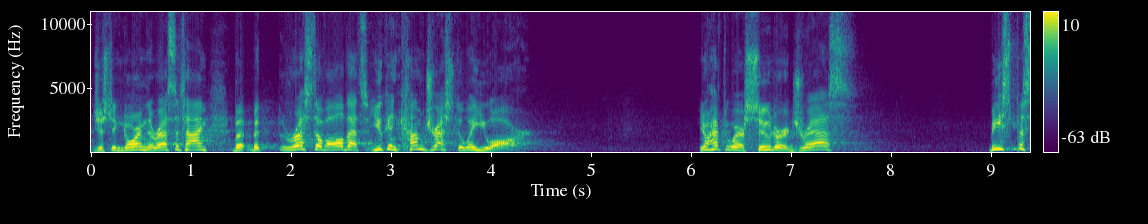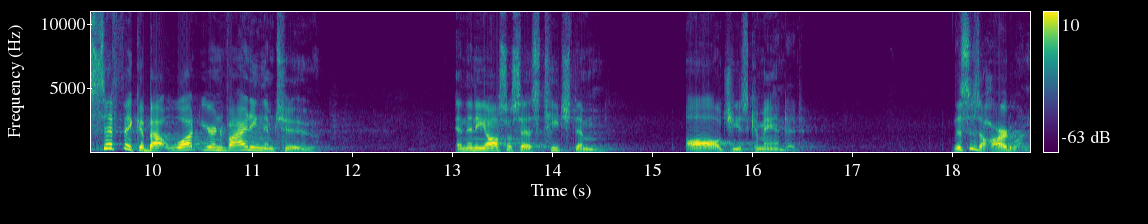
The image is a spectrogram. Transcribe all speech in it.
Just ignore him the rest of the time. But, but the rest of all that's, you can come dressed the way you are. You don't have to wear a suit or a dress. Be specific about what you're inviting them to. And then he also says, teach them all Jesus commanded. This is a hard one.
